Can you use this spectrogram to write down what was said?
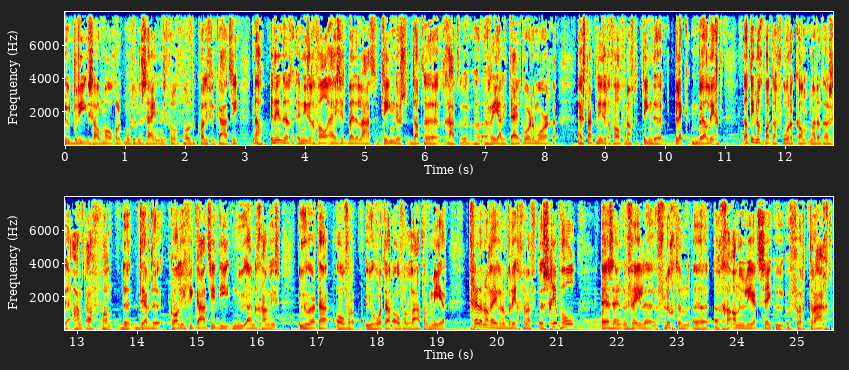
Q3 zou mogelijk moeten zijn... in ieder geval voor de kwalificatie. Nou, in ieder, in ieder geval, hij zit bij de laatste tien... dus dat gaat realiteit worden morgen. Hij start in ieder geval vanaf de tiende plek. Wellicht dat hij nog wat naar voren kan... maar dat hangt af van de derde kwalificatie die nu aan de gang is. U hoort daarover, u hoort daarover later meer. Verder nog even een bericht vanaf Schiphol. Er zijn vele vluchten eh, geannuleerd, CQ vertraagd.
